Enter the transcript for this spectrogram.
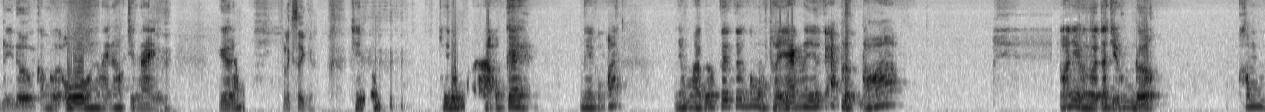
đi đường có người ô thằng này nó học trường này. Ghê lắm. Flexing à? thì thì đúng là ok nghe cũng oách. Nhưng mà cái, cái, cái có một thời gian nó dưới cái áp lực đó có nhiều người ta chịu không được. Không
